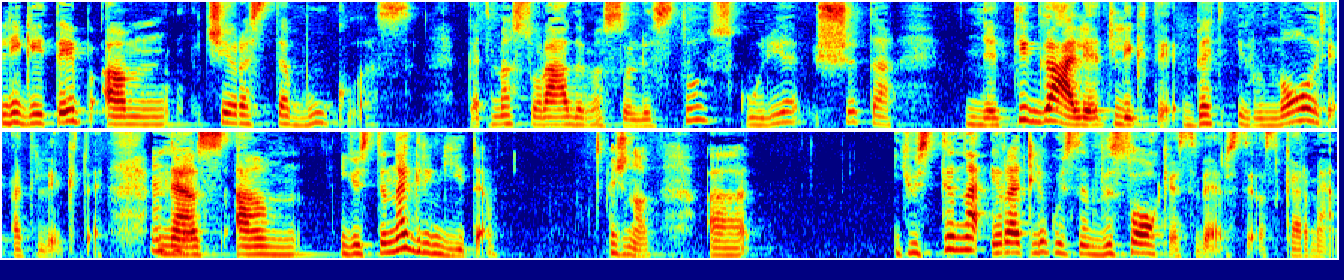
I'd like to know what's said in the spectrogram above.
Lygiai taip, um, čia yra stebuklas, kad mes suradome solistus, kurie šitą ne tik gali atlikti, bet ir nori atlikti. Mhm. Nes um, Justina Gringytė, žinot, uh, Justina yra atlikusi visokias versijas Karmen.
